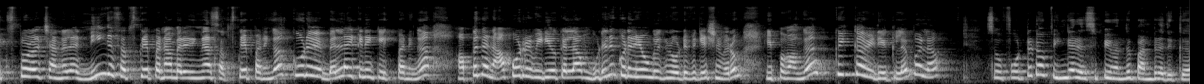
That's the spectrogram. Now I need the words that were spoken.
எக்ஸ்ப்ளோரர் சேனலை நீங்கள் சப்ஸ்கிரைப் பண்ணாமல் இருந்தீங்கன்னா சப்ஸ்கிரைப் பண்ணுங்கள் கூடவே பெல் ஐக்கனை கிளிக் பண்ணுங்கள் அப்போ தான் நான் போடுற வீடியோக்கெல்லாம் உடனுக்குடனே உங்களுக்கு நோட்டிஃபிகேஷன் வரும். இப்போ வாங்க குயிக்காக வீடியோக்குள்ளே போகலாம் ஸோ பொட்டேட்டோ ஃபிங்கர் ரெசிபி வந்து பண்ணுறதுக்கு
